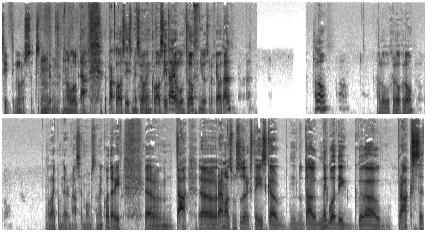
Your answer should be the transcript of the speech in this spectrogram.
citi nosacījumi. Mm, nu, lūk, tā. Paklausīsimies vēl vienu klausītāju. Lūdzu, jūs varat jautāt? Halo! Halo, halo, halo! Nu, laikam nerunās ar mums, nu neko darīt. Ehm, tā, ehm, Raimons mums uzrakstījis, ka nu, tā negodīga prakse,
